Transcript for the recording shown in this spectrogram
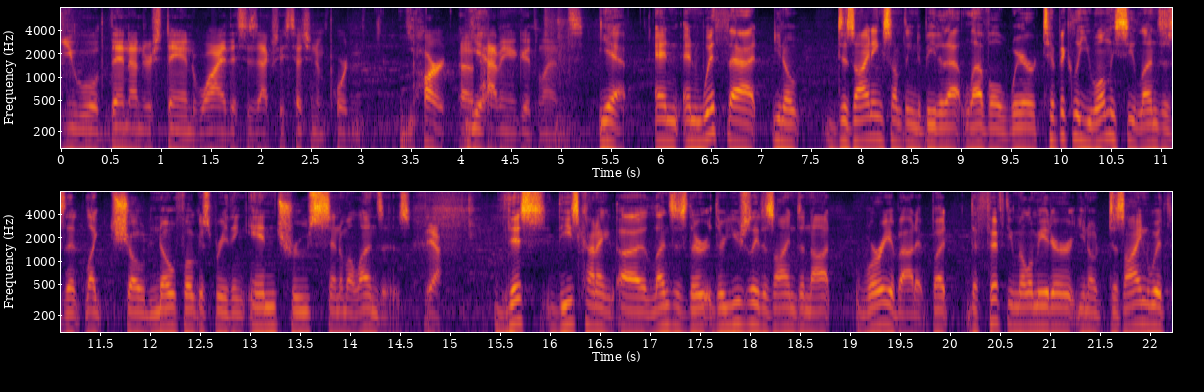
you will then understand why this is actually such an important part of Yeah. having a good lens. Yeah. And and with that, you know, designing something to be to that level where typically you only see lenses that like show no focus breathing in true cinema lenses. Yeah. This these kind of uh, lenses they're they're usually designed to not worry about it but the 50 millimeter you know designed with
